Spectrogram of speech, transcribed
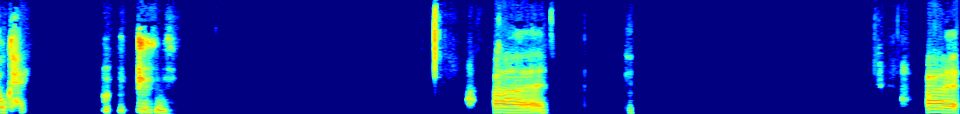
Okay. uh, uh,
